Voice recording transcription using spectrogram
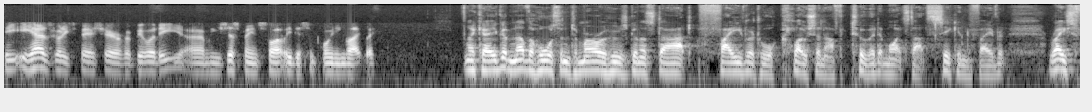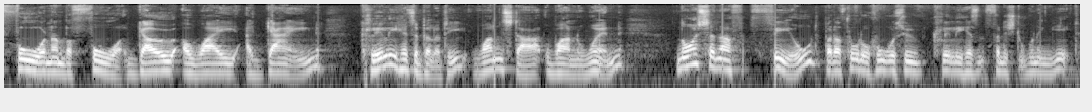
he, he has got his fair share of ability. Um, he's just been slightly disappointing lately. Okay, you've got another horse in tomorrow who's going to start favourite or close enough to it. It might start second favourite. Race four, number four, Go Away Again. Clearly has ability. One start, one win. Nice enough field, but I thought a horse who clearly hasn't finished winning yet.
